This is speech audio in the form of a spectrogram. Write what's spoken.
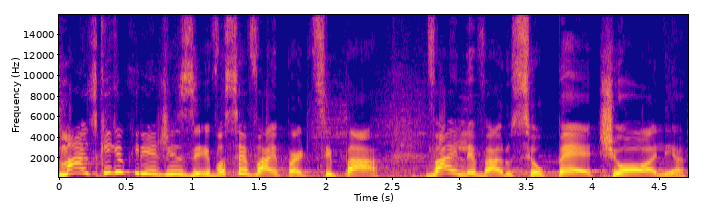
Mas o que eu queria dizer? Você vai participar? Vai levar o seu pet? Olha,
